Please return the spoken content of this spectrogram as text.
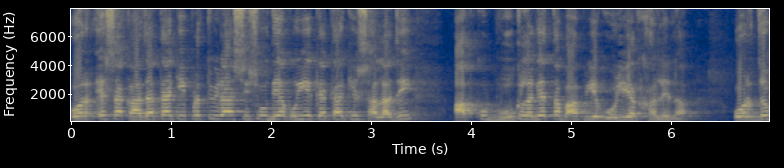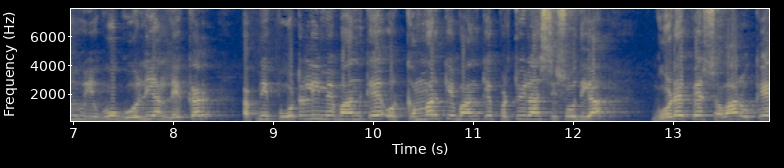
और ऐसा कहा जाता है कि पृथ्वीराज सिसोदिया को ये कहता है कि, शाला जी, आपको भूख लगे तब आप ये गोलियाँ खा लेना। और जब वो गोलियाँ लेकर अपनी पोटली में बाँध के और कमर के बाँध के पृथ्वीराज सिसोदिया घोड़े पर सवार होके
